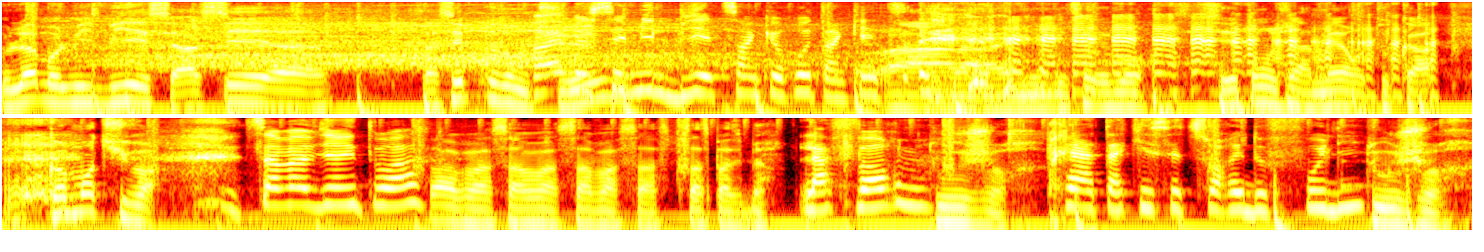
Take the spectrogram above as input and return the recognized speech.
l'homme aux 1000 billets, c'est assez. Euh, c'est assez présomptueux. Ouais, mais c'est 1000 billets de 5 euros, t'inquiète. Ah, c'est ton jamais en tout cas. Comment tu vas? Ça va bien et toi? Ça va, ça va, ça va, ça, ça se passe bien. La forme? Toujours. Prêt à attaquer cette soirée de folie? Toujours.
